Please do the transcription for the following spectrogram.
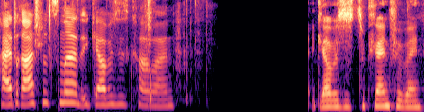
Heute raschelt es nicht. Ich glaube, es ist kein Wein. Ich glaube, es ist zu klein für Wein.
